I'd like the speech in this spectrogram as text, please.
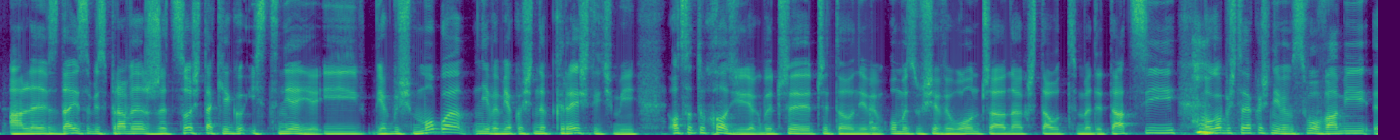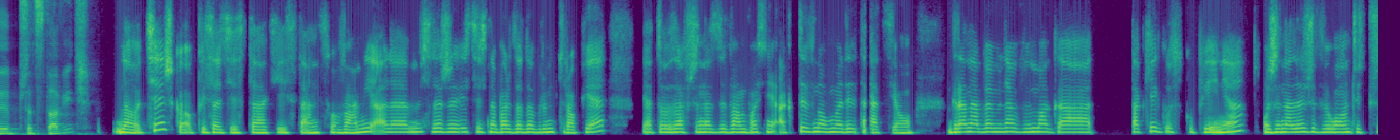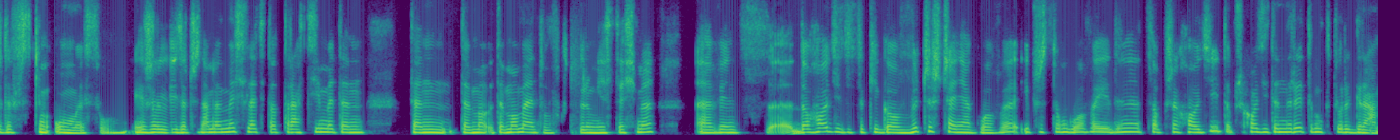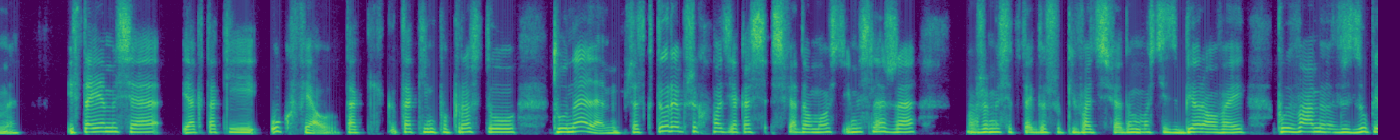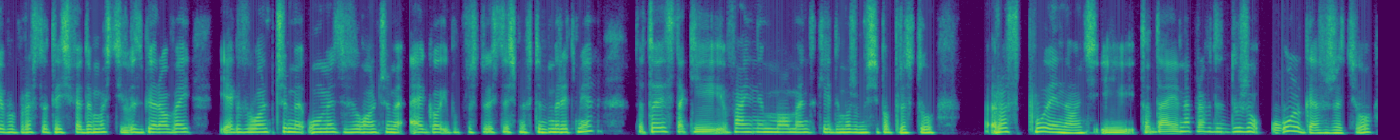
ale zdaję sobie sprawę, że coś takiego istnieje i jakbyś mogła, nie wiem, jakoś nakreślić mi, o co tu chodzi, jakby czy, czy to, nie wiem, umysł się wyłącza na kształt medytacji? Mogłabyś to jakoś, nie wiem, słowami y, przedstawić? No, ciężko opisać jest taki stan słowami, ale myślę, że jesteś na bardzo dobrym tropie. Ja to zawsze nazywam właśnie aktywną medytacją. Gra na bębnach wymaga takiego skupienia, że należy wyłączyć przede wszystkim umysł. Jeżeli zaczynamy myśleć, to tracimy ten ten, ten, ten momentum, w którym jesteśmy, e, więc e, dochodzi do takiego wyczyszczenia głowy i przez tą głowę jedyne, co przechodzi, to przechodzi ten rytm, który gramy. I stajemy się jak taki ukwiał, tak, takim po prostu tunelem, przez który przychodzi jakaś świadomość i myślę, że Możemy się tutaj doszukiwać świadomości zbiorowej. Pływamy w zupie po prostu tej świadomości zbiorowej. Jak wyłączymy umysł, wyłączymy ego i po prostu jesteśmy w tym rytmie, to to jest taki fajny moment, kiedy możemy się po prostu rozpłynąć i to daje naprawdę dużą ulgę w życiu.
